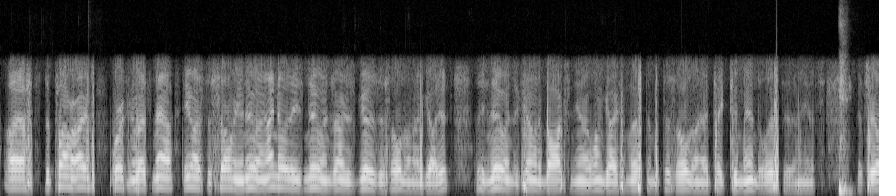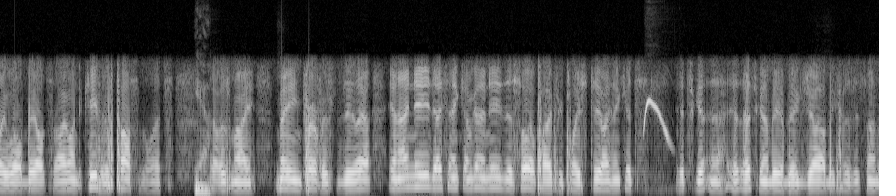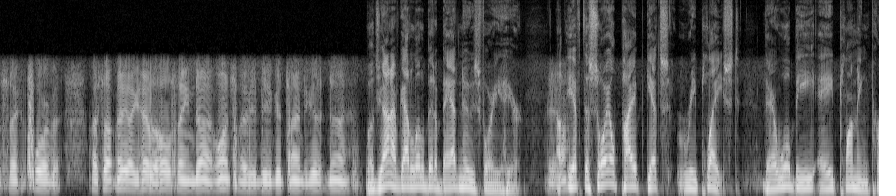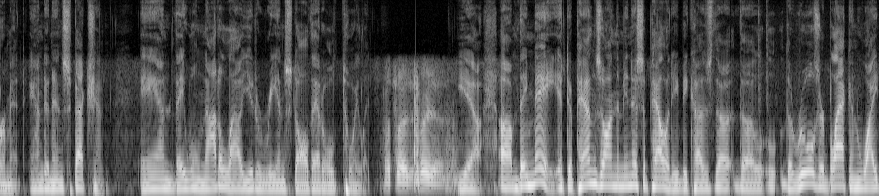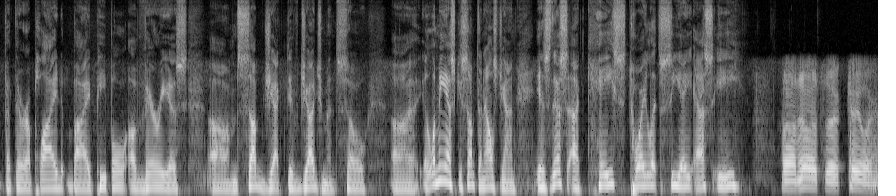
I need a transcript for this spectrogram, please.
uh, the plumber I'm working with now, he wants to sell me a new one. I know these new ones aren't as good as this old one I've got. It these new ones that come in a box, and you know one guy can lift them, but this old one I'd take two men to lift it. I mean, it's it's really well built, so I wanted to keep it if possible. That's yeah. That was my main purpose to do that. And I need, I think I'm going to need the soil pipe replaced too. I think it's it's uh, it, that's going to be a big job because it's on the second floor, but. I thought maybe I could have the whole thing done at once. Maybe it'd be a good time to get it done. Well, John, I've got a little bit of bad news for you here. Yeah. Uh, if the soil pipe gets replaced, there will be a plumbing permit and an inspection, and they will not allow you to reinstall that old toilet. That's what I was. Yeah, um, they may. It depends on the municipality because the the the rules are black and white, but they're applied by people of various um, subjective judgments. So. Uh, let me ask you something else, John. Is this a case toilet? C A S E? Uh, no, it's a Kohler,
